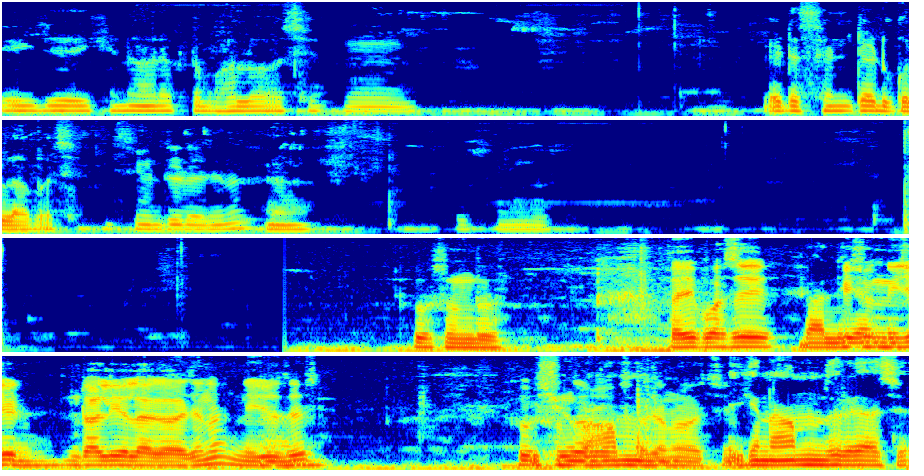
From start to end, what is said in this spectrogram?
এই যে এইখানে আর একটা ভালো আছে। হুম। এটা সেন্টেড গোলাপ আছে। সিমেন্টেড আছে না? হ্যাঁ। খুব সুন্দর। খুব সুন্দর। আর এই পাশে কিছু নিজের। ডালিয়া লাগা আছে না নিজেদের? খুব সুন্দর আম সাজানো আছে এখানে আম ধরে আছে।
